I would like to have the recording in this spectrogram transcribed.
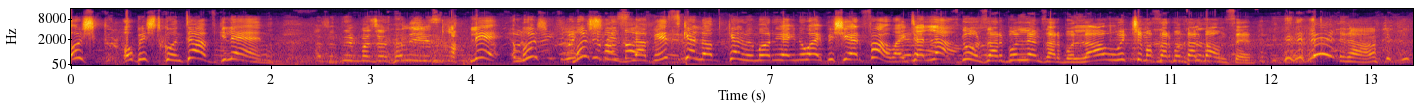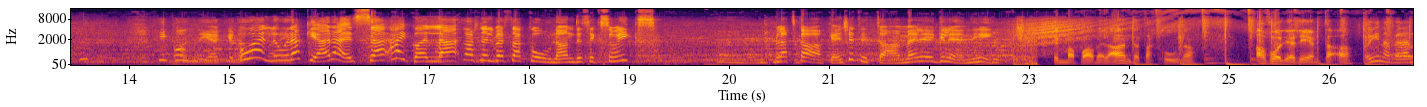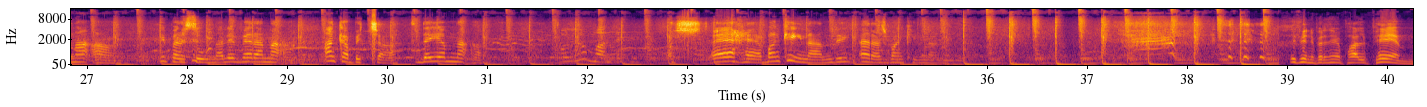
U x- u biex tkun taf, Glenn! Le, mhux mhux niżla biss, kellhom kellhom imorru jgħinu għaj biex jerfgħu, għaj tellgħu. Żgur, żarbu 'l hemm, żarbu 'l hawn, wiċċi ma' żarbun tal-bouncer. Vera! Jkollni hekk jien. U allura Chiara issa ħa jkollha. Ma nistax nilbes sakkuna, għandi six weeks. Bla tkaken, xi trid tagħmel, Glenn, hi? Imma Pamela għandha takkuna. Avolja dejjem taqa'. U jiena vera naqa'. Hi persuna li vera naqa'. Anke biċ-ċatt, dejjem naqa'. U llum m'għandek nifs. Eħe, bankina għandi. Ara x'bankina għandi. Ifhimni, pereżempju, bħal Pam.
